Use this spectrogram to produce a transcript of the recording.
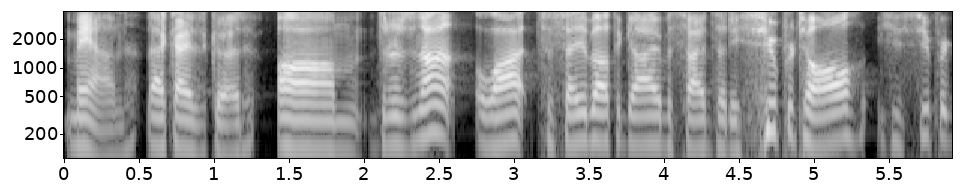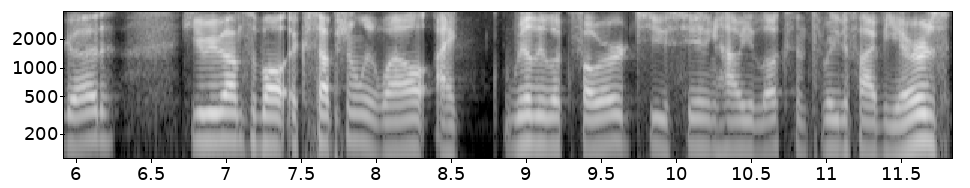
man, that guy's good. Um, there's not a lot to say about the guy besides that he's super tall. He's super good. He rebounds the ball exceptionally well. I really look forward to seeing how he looks in three to five years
